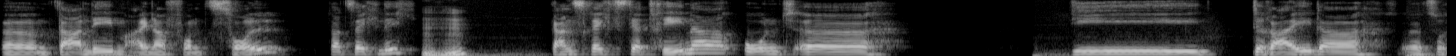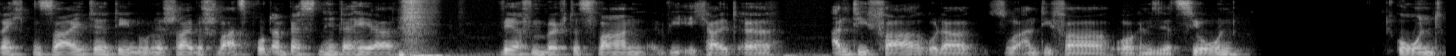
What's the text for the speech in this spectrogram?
Ähm, daneben einer vom Zoll tatsächlich. Mhm. Ganz rechts der Trainer und äh, die drei da äh, zur rechten Seite, denen du eine Scheibe Schwarzbrot am besten hinterher werfen möchtest, waren, wie ich halt, äh, Antifa oder so Antifa-Organisation. Und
